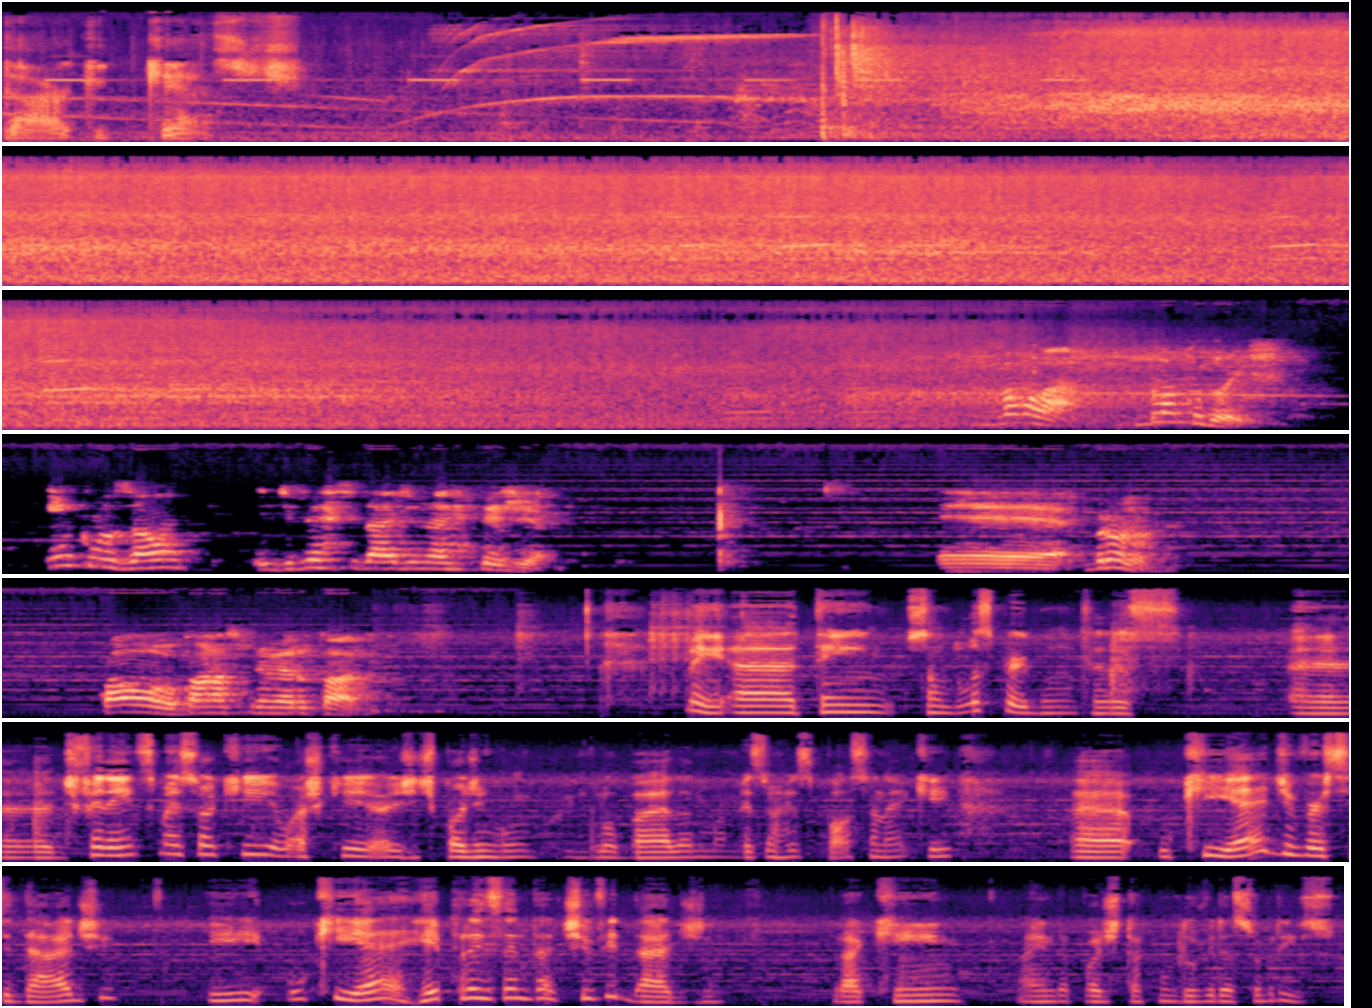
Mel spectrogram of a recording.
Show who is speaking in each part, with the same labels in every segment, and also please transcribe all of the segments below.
Speaker 1: Darkcast.
Speaker 2: Vamos lá, bloco 2. Inclusão e diversidade no RPG. É, Bruno, qual, qual é o nosso primeiro tópico?
Speaker 3: Bem, uh, tem, são duas perguntas uh, diferentes, mas só que eu acho que a gente pode englobar ela numa mesma resposta, né? Que uh, o que é diversidade e o que é representatividade, né? para quem ainda pode estar com dúvida sobre isso.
